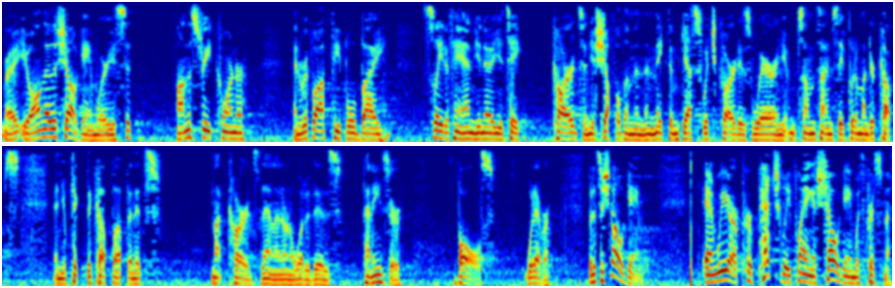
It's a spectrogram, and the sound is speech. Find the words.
right? You all know the shell game where you sit on the street corner and rip off people by sleight of hand. You know, you take cards and you shuffle them and then make them guess which card is where. And you, sometimes they put them under cups, and you pick the cup up and it's not cards. Then I don't know what it is, pennies or balls, whatever. But it's a shell game, and we are perpetually playing a shell game with Christmas.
